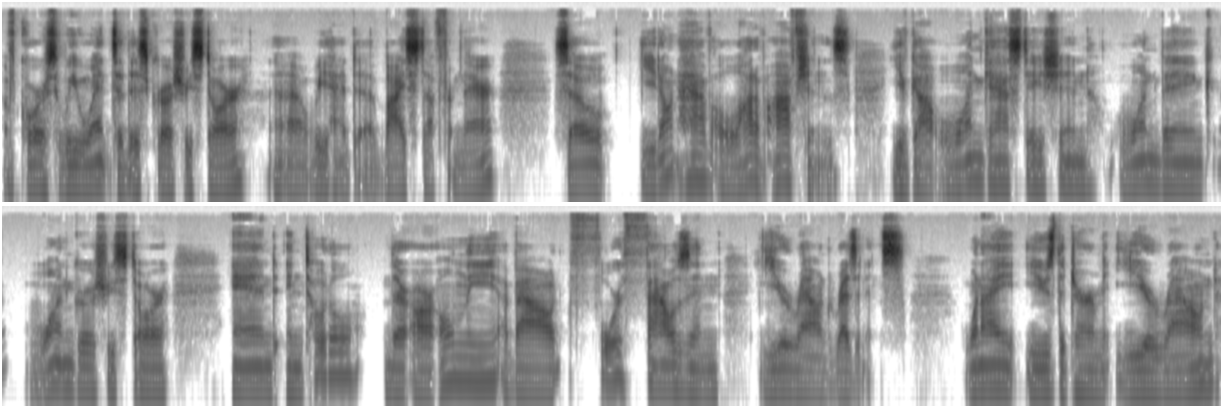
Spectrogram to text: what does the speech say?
Of course, we went to this grocery store. Uh, we had to buy stuff from there. So you don't have a lot of options. You've got one gas station, one bank, one grocery store, and in total, there are only about 4,000 year round residents. When I use the term year round,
